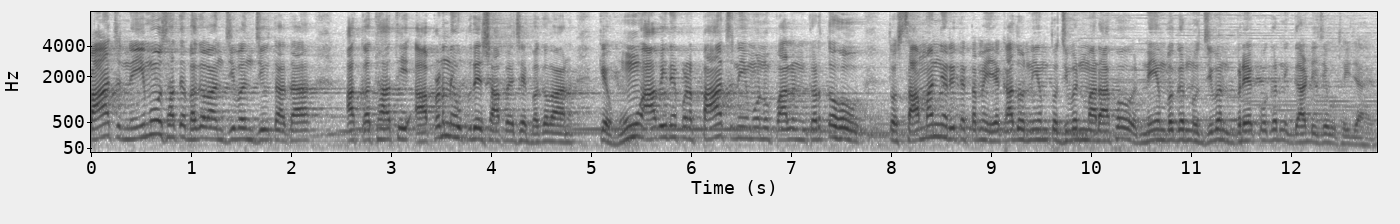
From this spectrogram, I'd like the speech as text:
પાંચ નિયમો સાથે ભગવાન જીવન જીવતા હતા. આ કથાથી આપણને ઉપદેશ આપે છે ભગવાન કે હું આવીને પણ પાંચ નિયમોનું પાલન કરતો હોઉં, તો સામાન્ય રીતે તમે એકાદો નિયમ તો જીવનમાં રાખો, નિયમ વગરનું જીવન બ્રેક વગરની ગાડી જેવું થઈ જાય.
